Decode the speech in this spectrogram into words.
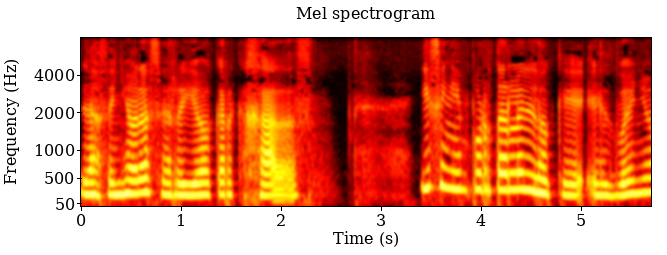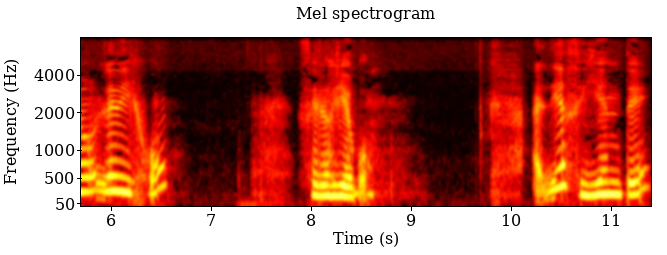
La señora se rió a carcajadas y sin importarle lo que el dueño le dijo, se los llevó. Al día siguiente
